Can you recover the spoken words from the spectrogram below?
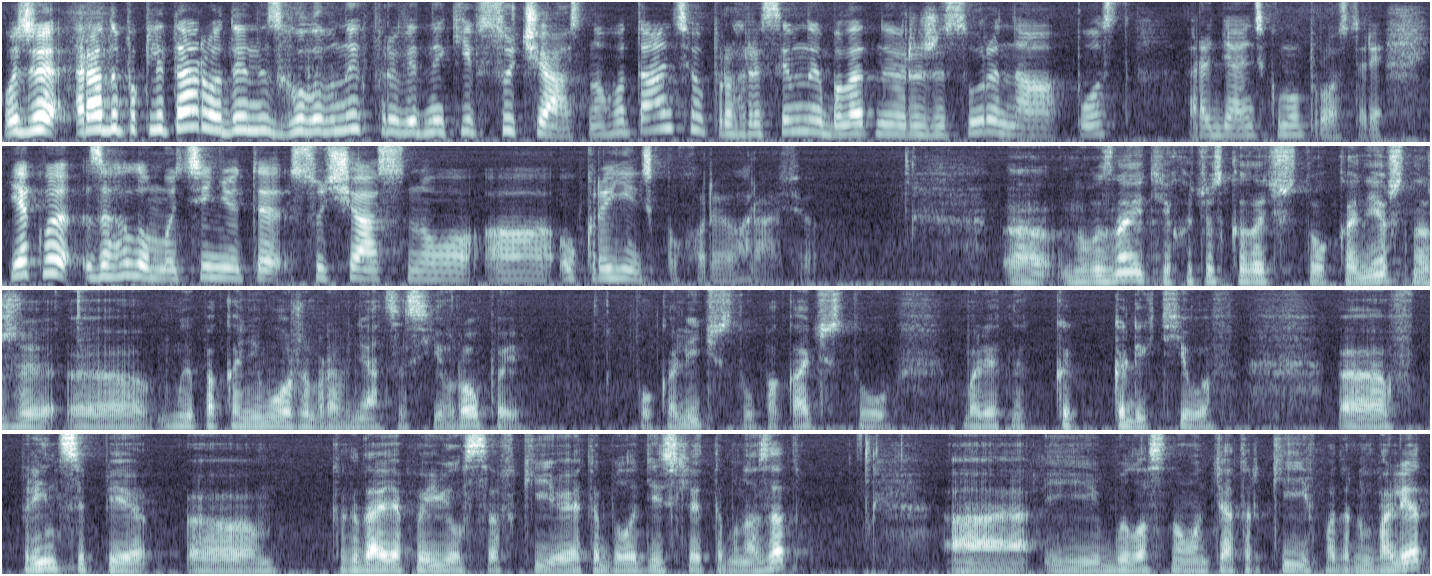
Отже, Радо Паклітаро один із головних провідників сучасного танцю, прогресивної балетної режисури на пострадянському просторі. Як ви загалом оцінюєте сучасну а, українську хореографію? А, Ну, вы знаете, я хочу сказать, что, конечно же, э, мы пока не можем равняться с Европой по количеству, по качеству балетных ко- коллективов. Э, В принципе, э, когда я появился в Киеве, это было 10 лет тому назад, а, и был основан театр Киев Модерн Балет,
